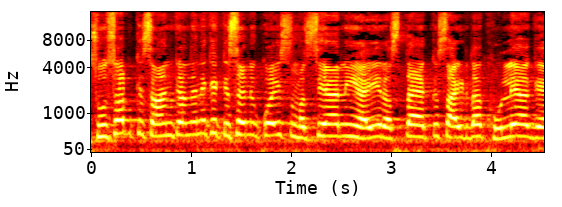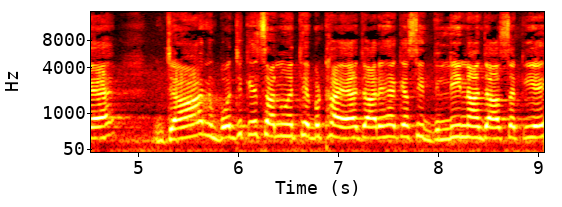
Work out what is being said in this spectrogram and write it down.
ਸੋ ਸਭ ਕਿਸਾਨ ਕਹਿੰਦੇ ਨੇ ਕਿ ਕਿਸੇ ਨੂੰ ਕੋਈ ਸਮੱਸਿਆ ਨਹੀਂ ਆਈ। ਰਸਤਾ ਇੱਕ ਸਾਈਡ ਦਾ ਖੋਲਿਆ ਗਿਆ ਹੈ। ਜਾਣ ਬੁੱਝ ਕੇ ਸਾਨੂੰ ਇੱਥੇ ਬਿਠਾਇਆ ਜਾ ਰਿਹਾ ਹੈ ਕਿ ਅਸੀਂ ਦਿੱਲੀ ਨਾ ਜਾ ਸਕੀਏ।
